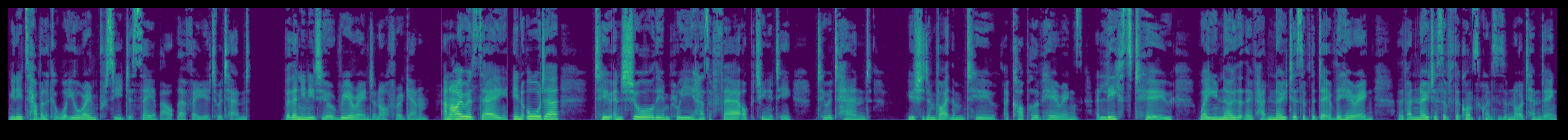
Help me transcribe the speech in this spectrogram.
you need to have a look at what your own procedures say about their failure to attend. But then you need to rearrange and offer again and I would say in order to ensure the employee has a fair opportunity to attend, you should invite them to a couple of hearings, at least two, where you know that they've had notice of the date of the hearing and they've had notice of the consequences of not attending.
